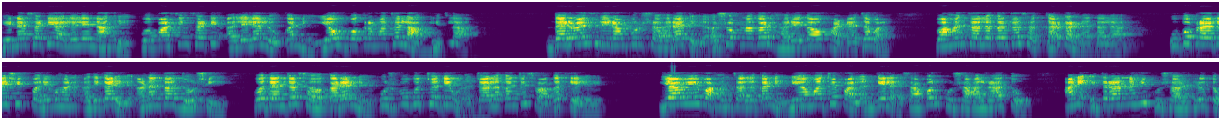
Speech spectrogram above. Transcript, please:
घेण्यासाठी आलेले नागरिक व पासिंगसाठी आलेल्या लोकांनी या उपक्रमाचा लाभ घेतला. दरम्यान श्रीरामपूर शहरातील अशोकनगर हरेगाव फाट्याजवळ वाहन चालकांचा सत्कार करण्यात आला. उपप्रादेशिक परिवहन अधिकारी अनंता जोशी व त्यांच्या सहकाऱ्यांनी पुष्पगुच्छ देऊन चालकांचे स्वागत केले. यावेळी वाहन चालकांनी नियमाचे पालन केल्यास आपण खुशाल राहतो आणि इतरांनाही खुशाल ठेवतो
